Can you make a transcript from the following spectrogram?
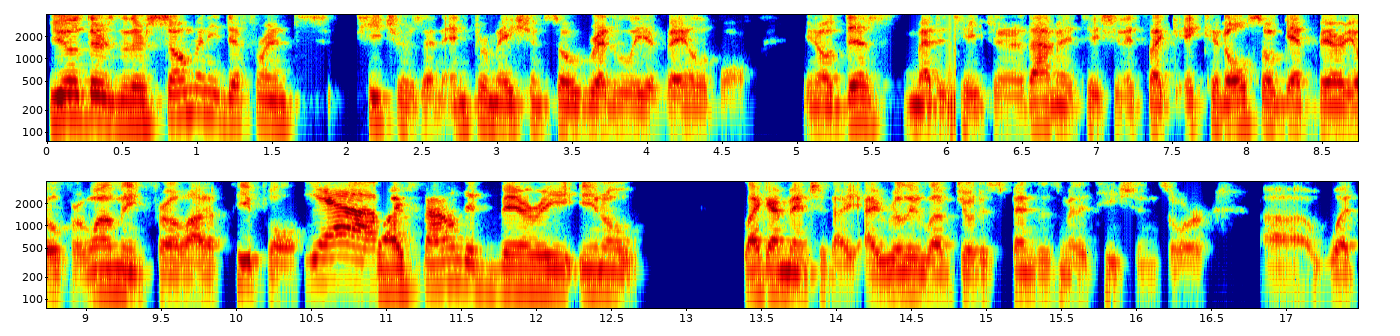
you know there's there's so many different teachers and information so readily available. You know this meditation or that meditation it's like it could also get very overwhelming for a lot of people. Yeah. So i found it very you know like i mentioned i, I really love joe dispenza's meditations or uh, what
